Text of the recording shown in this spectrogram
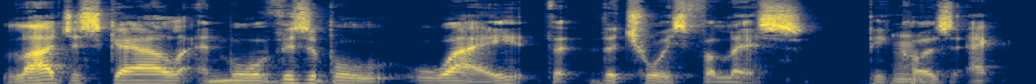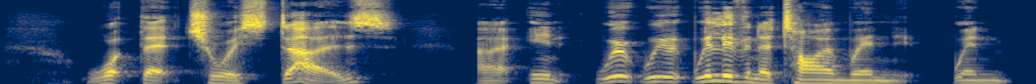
larger scale and more visible way the, the choice for less hmm. because mm. what that choice does uh, in we we live in a time when when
